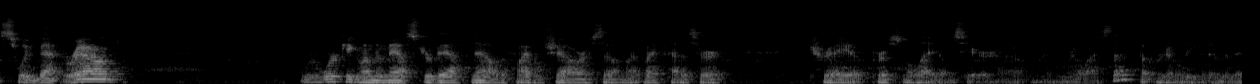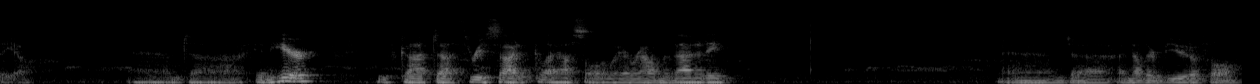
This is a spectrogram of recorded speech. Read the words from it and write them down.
Swing back around. We're working on the master bath now, the final shower, so my wife has her tray of personal items here. Um, I didn't realize that, but we're going to leave it in the video. And uh, in here, You've got uh, three-sided glass all the way around the vanity. And uh, another beautiful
